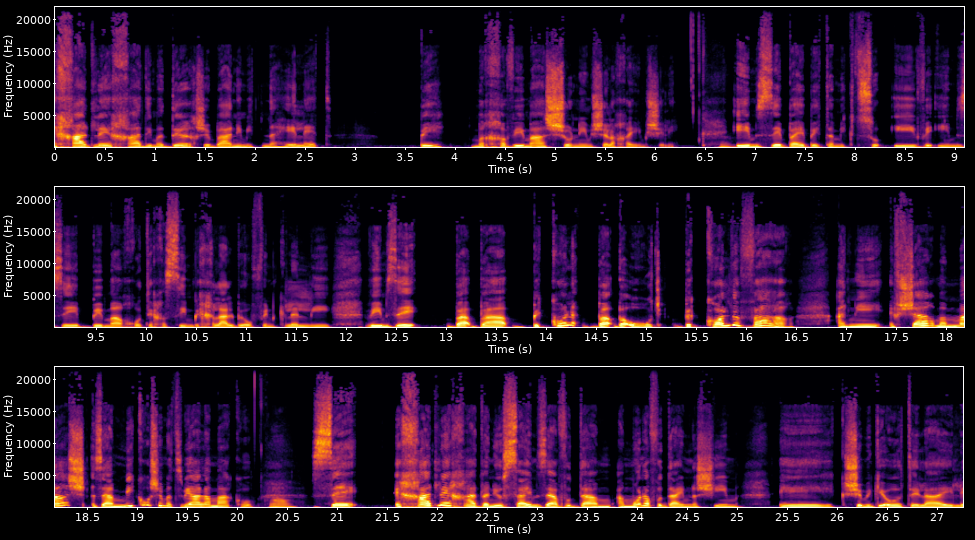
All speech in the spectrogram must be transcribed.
אחד לאחד עם הדרך שבה אני מתנהלת במרחבים השונים של החיים שלי. כן. אם זה בהיבט המקצועי, ואם זה במערכות יחסים בכלל באופן כללי, ואם זה ב, ב, בכל, ב, בהורות, בכל דבר. אני, אפשר ממש, זה המיקרו שמצביע על המקרו. וואו. זה אחד לאחד, ואני עושה עם זה עבודה, המון עבודה עם נשים, אה, שמגיעות אליי ל-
